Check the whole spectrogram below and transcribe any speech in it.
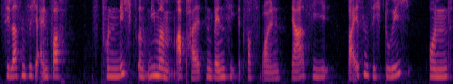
sie lassen sich einfach von nichts und niemandem abhalten, wenn sie etwas wollen. Ja, sie beißen sich durch und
